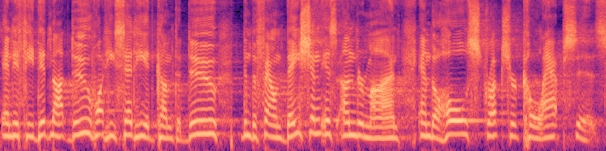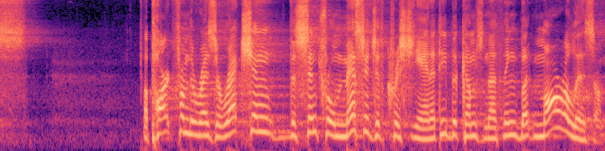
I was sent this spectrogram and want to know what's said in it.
and if he did not do what he said he had come to do, then the foundation is undermined and the whole structure collapses. Apart from the resurrection, the central message of Christianity becomes nothing but moralism.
